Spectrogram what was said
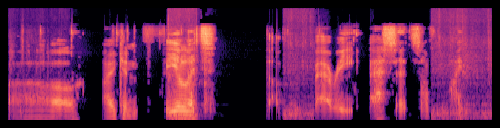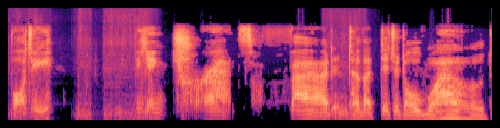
Oh, I can feel it. The very essence of my body being transferred into the digital world.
